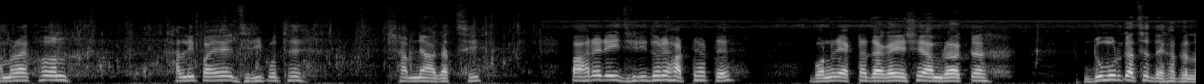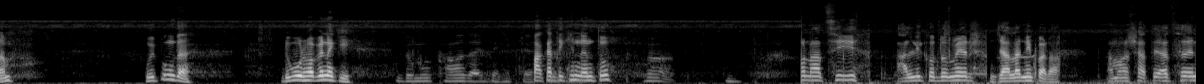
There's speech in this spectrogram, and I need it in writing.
আমরা এখন খালি পায়ে ঝিরি পথে সামনে আগাচ্ছি। পাহাড়ের এই ঝিরি ধরে হাঁটতে হাঁটতে বনের একটা জায়গায় এসে আমরা একটা ডুমুর কাছে দেখা পেলাম। উইপুংদা ডুমুর হবে নাকি? ডুমুর খাওয়া যায় দেখিতে। পাকা দেখে নেন তো। এখন আছি আলী কদমের জ্বালানি পাড়া আমার সাথে আছেন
